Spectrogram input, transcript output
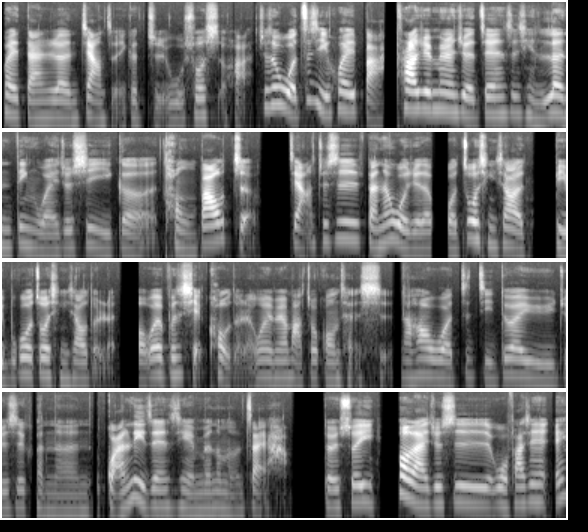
会担任这样子一个职务。说实话，就是我自己会把 project manager 这件事情认定为就是一个统包者，这样就是反正我觉得我做行销也比不过做行销的人，我也不是写 code 的人，我也没有办法做工程师。然后我自己对于就是可能管理这件事情也没有那么的在行。对，所以后来就是我发现，哎，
